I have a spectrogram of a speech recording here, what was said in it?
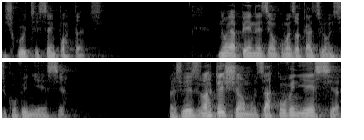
Escute, isso é importante. Não é apenas em algumas ocasiões de conveniência. Às vezes nós deixamos a conveniência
